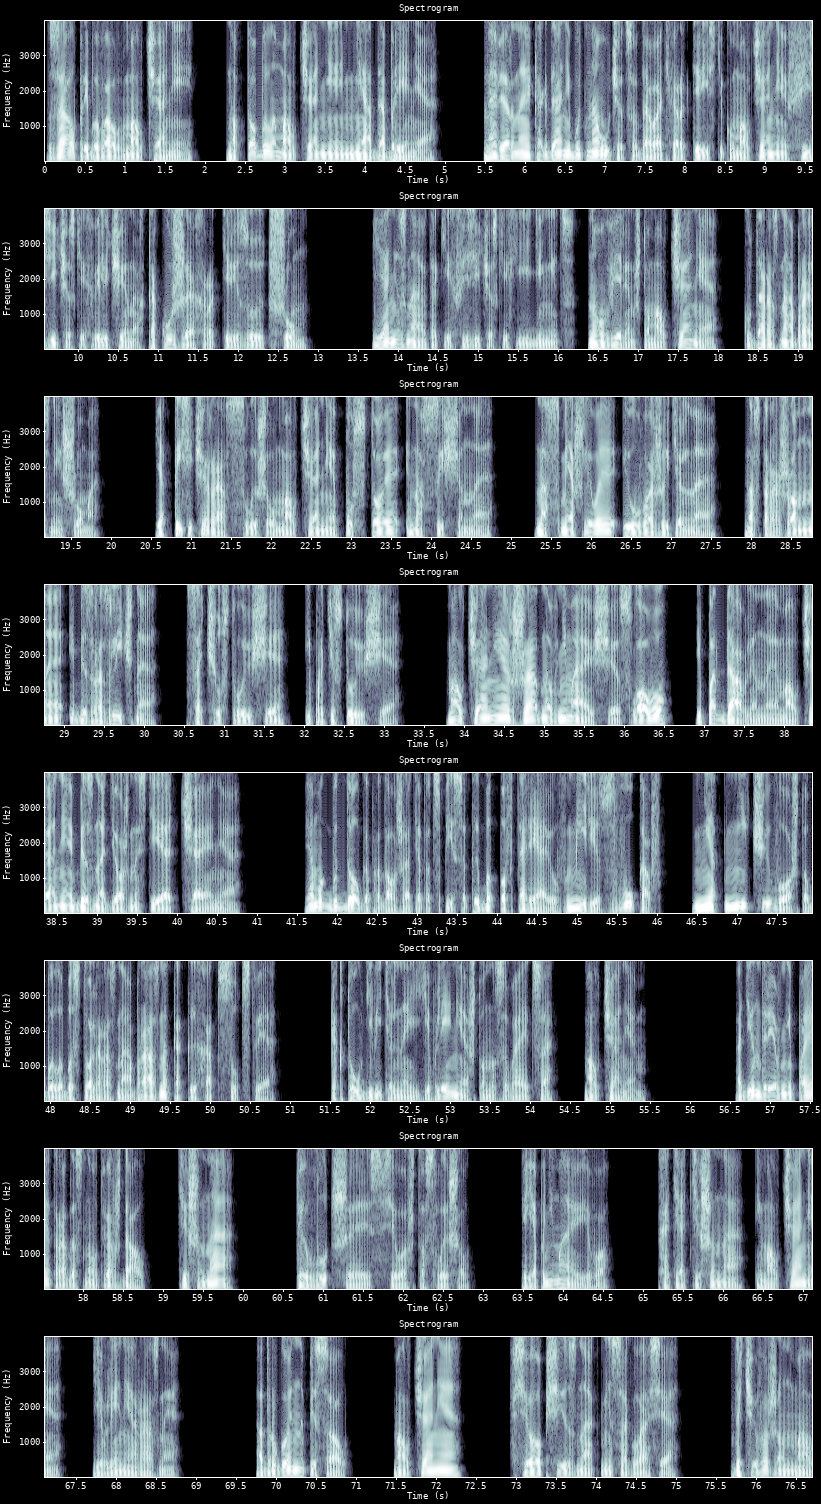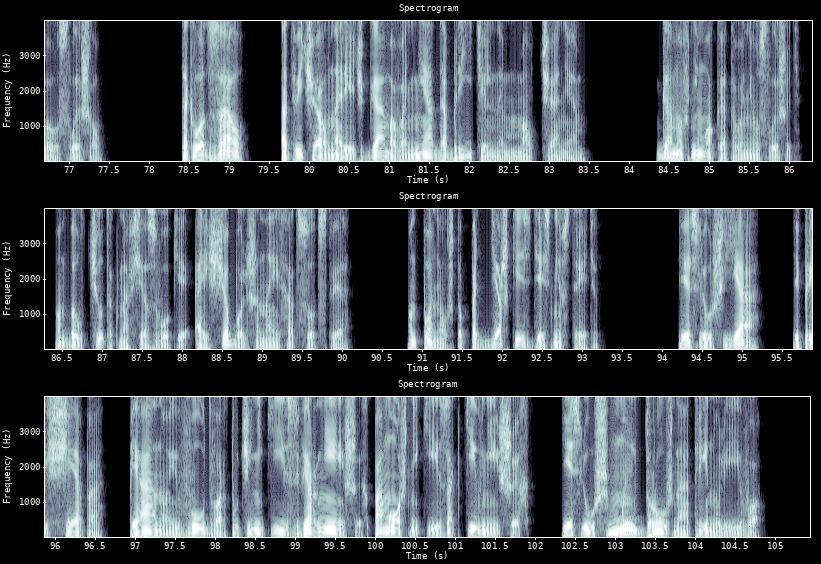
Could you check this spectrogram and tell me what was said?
Зал пребывал в молчании, но то было молчание неодобрения. Наверное, когда-нибудь научатся давать характеристику молчания в физических величинах, как уже характеризуют шум. Я не знаю таких физических единиц, но уверен, что молчание куда разнообразней шума. Я тысячи раз слышал молчание пустое и насыщенное, насмешливое и уважительное, настороженное и безразличное, сочувствующее и протестующее. Молчание, жадно внимающее слову, и подавленное молчание безнадежности и отчаяния. Я мог бы долго продолжать этот список, ибо, повторяю, в мире звуков нет ничего, что было бы столь разнообразно, как их отсутствие. Как то удивительное явление, что называется молчанием. Один древний поэт радостно утверждал «Тишина — ты лучшее из всего, что слышал». И я понимаю его, хотя тишина и молчание — явления разные. А другой написал Молчание — всеобщий знак несогласия. До чего же он мало услышал? Так вот, зал отвечал на речь Гамова неодобрительным молчанием. Гамов не мог этого не услышать. Он был чуток на все звуки, а еще больше на их отсутствие. Он понял, что поддержки здесь не встретит. Если уж я и Прищепа Пиано и Вудвард — ученики из вернейших, помощники из активнейших, если уж мы дружно отринули его.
